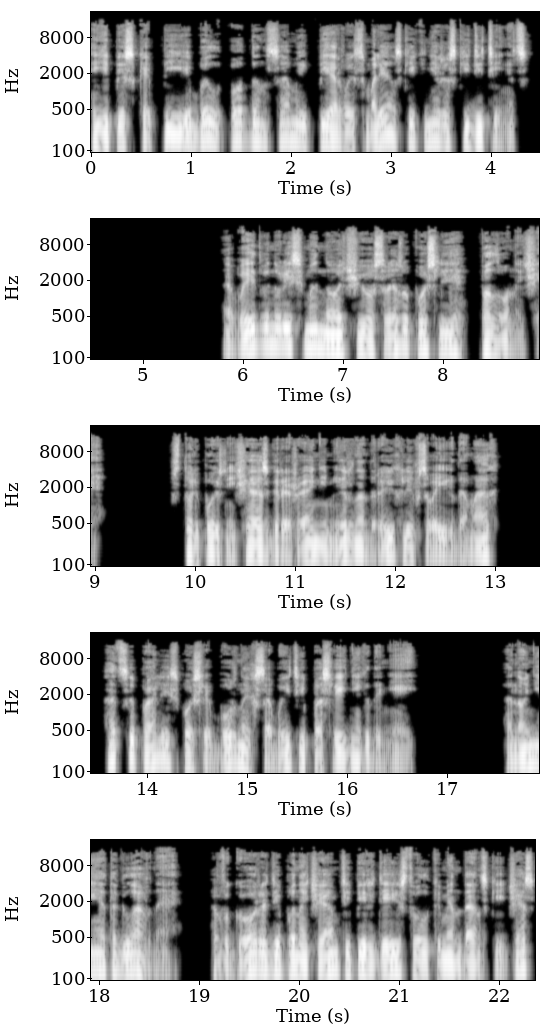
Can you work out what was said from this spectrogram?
епископии был отдан самый первый смоленский княжеский детинец. Выдвинулись мы ночью, сразу после полуночи. В столь поздний час горожане мирно дрыхли в своих домах, отсыпались после бурных событий последних дней. Но не это главное. В городе по ночам теперь действовал комендантский час,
